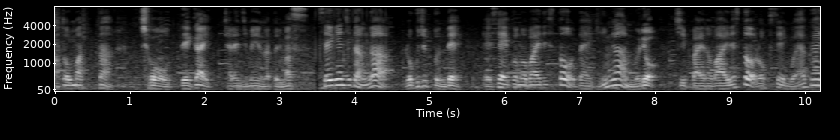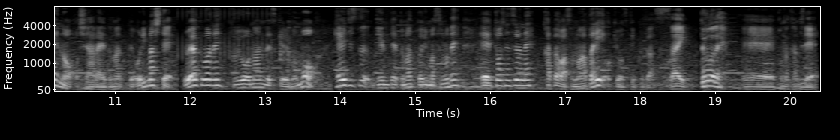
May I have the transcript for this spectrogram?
まとまった超でかいチャレンジメニューになっております。制限時間が60分で、成功の場合ですと代金が無料。失敗の場合ですと6500円のお支払いとなっておりまして予約はね不要なんですけれども平日限定となっておりますので、えー、挑戦するね方はそのあたりお気をつけください。ということで、えー、こんな感じで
